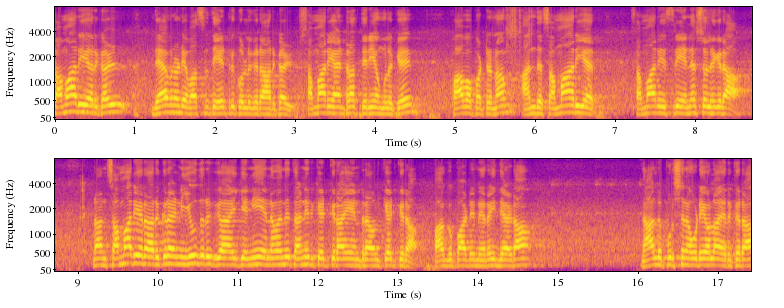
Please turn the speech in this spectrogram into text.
சமாரியர்கள் தேவனுடைய வசனத்தை ஏற்றுக்கொள்கிறார்கள் சமாரியா என்றால் தெரியும் உங்களுக்கு. பாவப்பட்டனம். அந்த சமாரியர் சமாரிய ஸ்ரீ என்ன சொல்லுகிறா? நான் சமாரியராக இருக்கிற நீ யூதருக்கு நீ என்னை வந்து தண்ணீர் கேட்கிறாய் என்று அவள் கேட்கிறா. பாகுபாடு நிறைந்த இடம். நாலு புருஷனை உடையவளாக இருக்கிறா.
